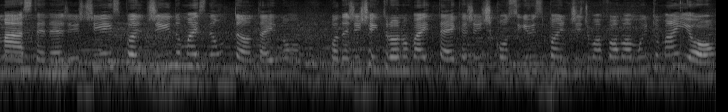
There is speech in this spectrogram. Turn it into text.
master, né? A gente tinha expandido, mas não tanto. Aí, quando a gente entrou no Vitec, a gente conseguiu expandir de uma forma muito maior.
